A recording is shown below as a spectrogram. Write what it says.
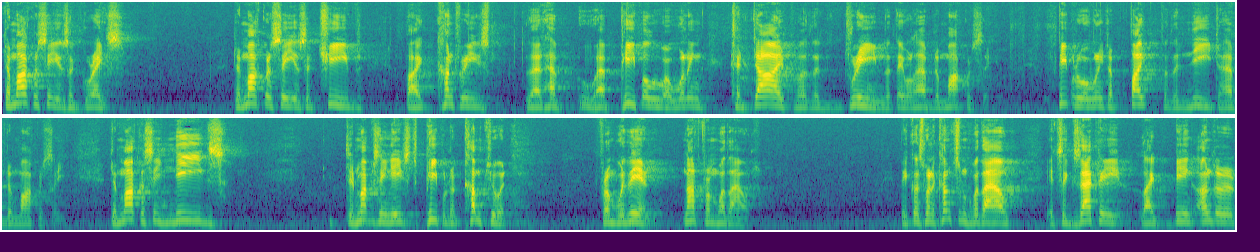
Democracy is a grace. Democracy is achieved by countries that have, who have people who are willing to die for the dream that they will have democracy. People who are willing to fight for the need to have democracy. Democracy needs, democracy needs people to come to it from within, not from without. Because when it comes from without, it's exactly like being under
